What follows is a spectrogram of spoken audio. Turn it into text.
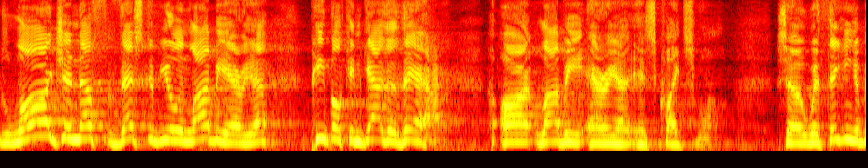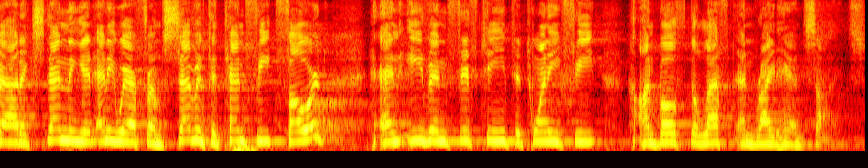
large enough vestibule and lobby area, people can gather there. Our lobby area is quite small. So we're thinking about extending it anywhere from seven to 10 feet forward and even 15 to 20 feet on both the left and right hand sides.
